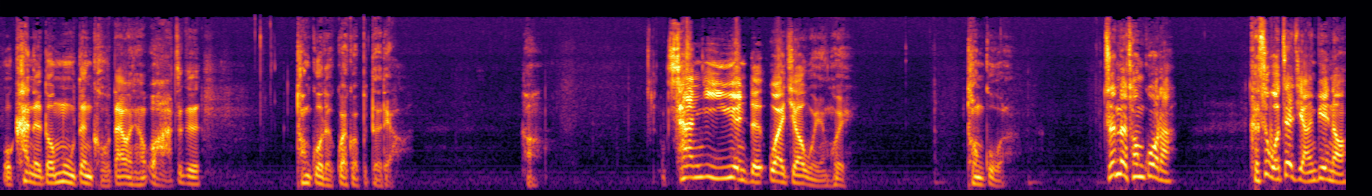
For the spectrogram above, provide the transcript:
我看的都目瞪口呆。我想，哇，这个通过的怪怪不得了。好，参议院的外交委员会通过了，真的通过了。可是我再讲一遍哦，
